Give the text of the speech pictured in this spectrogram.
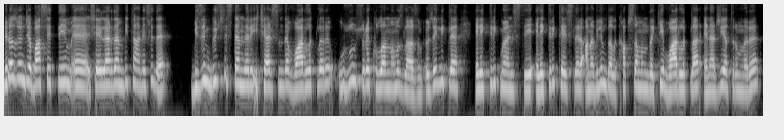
Biraz önce bahsettiğim e, şeylerden bir tanesi de bizim güç sistemleri içerisinde varlıkları uzun süre kullanmamız lazım. Özellikle elektrik mühendisliği, elektrik tesisleri anabilim dalı kapsamındaki varlıklar, enerji yatırımları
